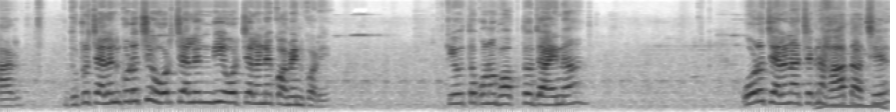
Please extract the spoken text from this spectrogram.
আর দুটো চ্যালেঞ্জ করেছে, ওর চ্যালেঞ্জ দিয়ে ওর চ্যানেলে কমেন্ট করে। কেউ তো কোনো ভক্ত যায় না। ওরও চ্যালেঞ্জ আছে, এখানে হাত আছে।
